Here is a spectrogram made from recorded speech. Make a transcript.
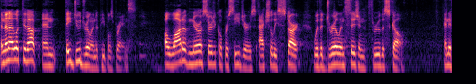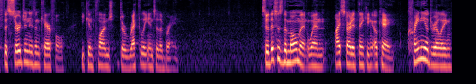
And then I looked it up, and they do drill into people's brains. A lot of neurosurgical procedures actually start with a drill incision through the skull. And if the surgeon isn't careful, he can plunge directly into the brain. So this was the moment when I started thinking, okay, cranial drilling,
